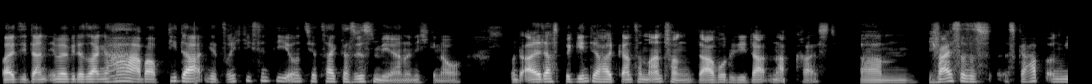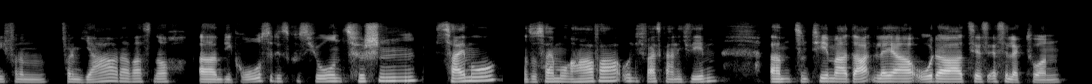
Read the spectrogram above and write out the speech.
weil sie dann immer wieder sagen, ah, aber ob die Daten jetzt richtig sind, die ihr uns hier zeigt, das wissen wir ja noch nicht genau. Und all das beginnt ja halt ganz am Anfang, da wo du die Daten abgreifst. Ähm, ich weiß, dass es, es gab irgendwie von einem, von einem Jahr oder was noch ähm, die große Diskussion zwischen Simo, also Simo Hava und ich weiß gar nicht wem, ähm, zum Thema Datenlayer oder CSS-Selektoren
